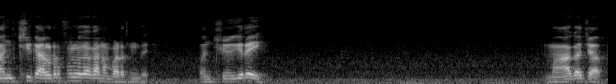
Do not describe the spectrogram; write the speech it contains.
మంచి కలర్ఫుల్గా కనబడుతుంది కొంచెం ఎగిరై మాగ చేప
